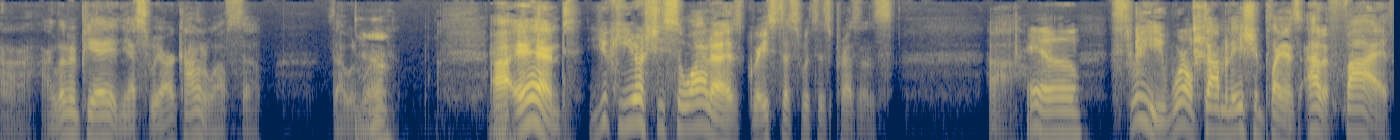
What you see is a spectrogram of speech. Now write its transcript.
Uh, I live in PA, and yes, we are a Commonwealth, so that would work. Uh, and Yukiyoshi Sawada has graced us with his presence. Uh, Heyo. Three world domination plans out of five.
